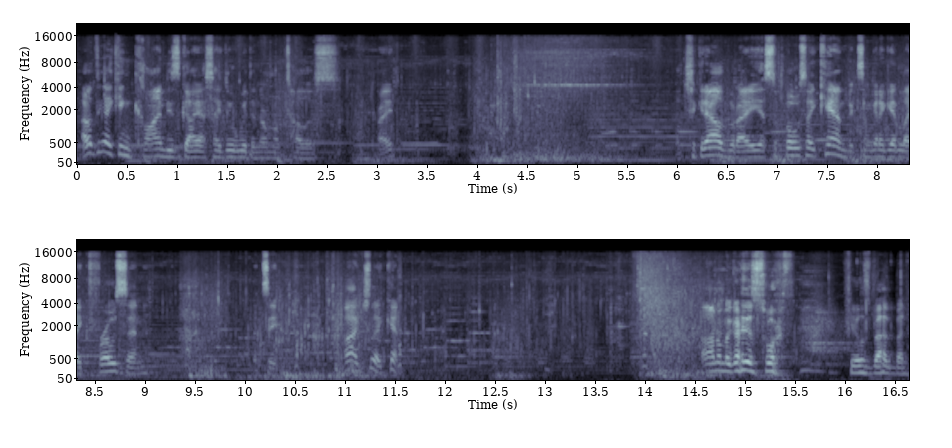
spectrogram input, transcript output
I don't think I can climb this guy as I do with the normal Talus, right? I'll check it out, but I suppose I can because I'm gonna get like frozen. Let's see. Oh, actually I can. Oh no, my god, this sword feels bad, man.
